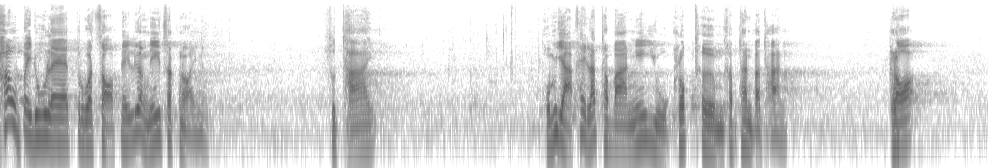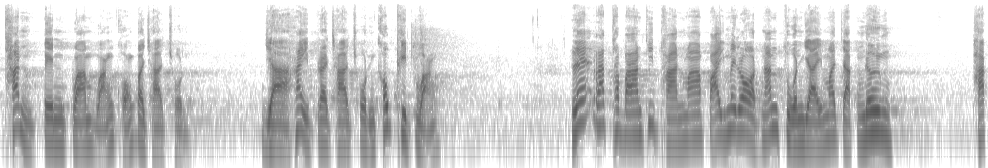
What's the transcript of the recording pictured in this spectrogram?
เข้าไปดูแลตรวจสอบในเรื่องนี้สักหน่อยหนึ่งสุดท้าย ผมอยากให้รัฐบาลนี้อยู่ครบเทอมครับท่านประธาน เพราะท่านเป็นความหวังของประชาชน อย่าให้ประชาชนเขาผิดหวัง และรัฐบาลที่ผ่านมาไปไม่รอดนั้นส่วนใหญ่มาจากหนึ่งพัก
